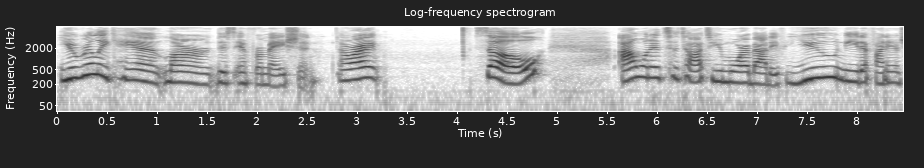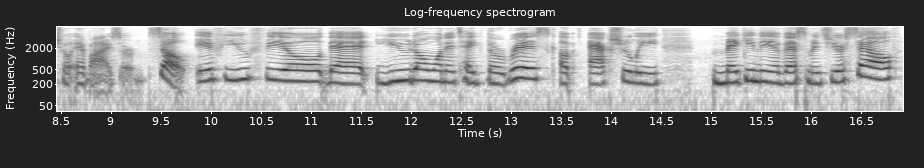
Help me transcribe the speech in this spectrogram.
you really can learn this information. All right? So, I wanted to talk to you more about if you need a financial advisor. So, if you feel that you don't want to take the risk of actually making the investments yourself,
